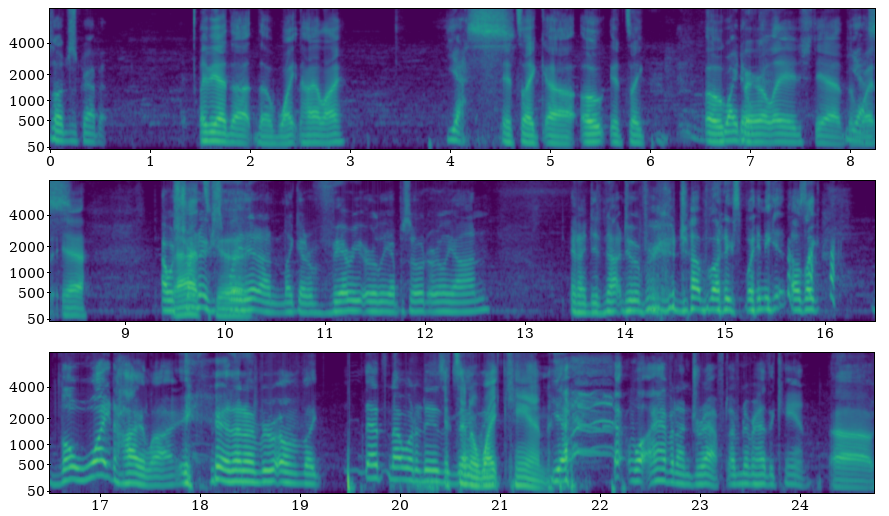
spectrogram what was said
So I'll just grab it. Have you had the the white Jai Alai? Yes. It's like uh, oak. It's like oak White oak. barrel aged. Yeah, the white. Yes. Yeah. I was trying to That's explain good. it on like a very early episode early on, and I did not do a very good job about explaining it. I was like, the white Jai Alai, and then I'm, I'm like, that's not what it is. It's in a white can. Yeah. well, I have it on draft. I've never had the can, Uh,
